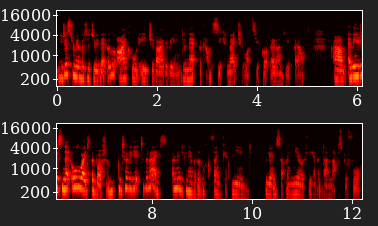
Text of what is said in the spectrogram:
You just remember to do that little I-cord edge at either end, and that becomes second nature once you've got that under your belt. Um, and then you just knit all the way to the bottom until you get to the lace, and then you can have a little think at the end. Learn something new if you haven't done nupps before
